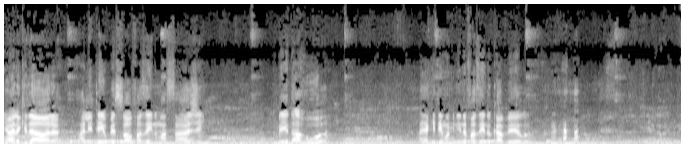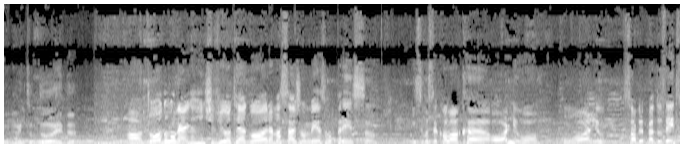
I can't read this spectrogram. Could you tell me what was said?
E olha que da hora, ali tem o pessoal fazendo massagem, no meio da rua. Aí aqui tem uma menina fazendo cabelo. Muito doido. Ó, todo lugar que a gente viu até agora, massagem é o mesmo preço. E se você coloca óleo, ó, com óleo, sobe pra 200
